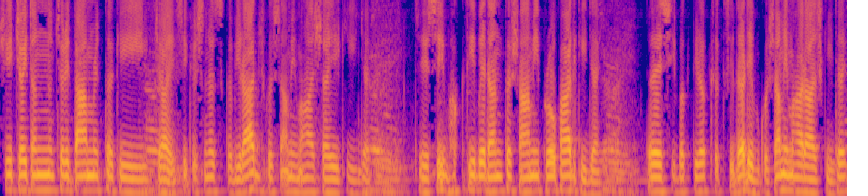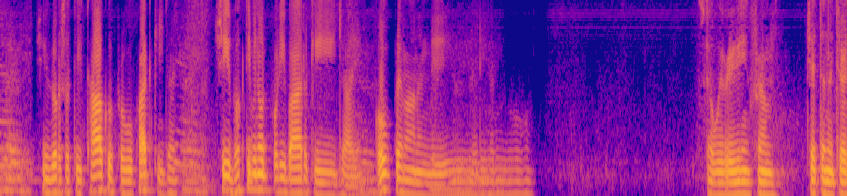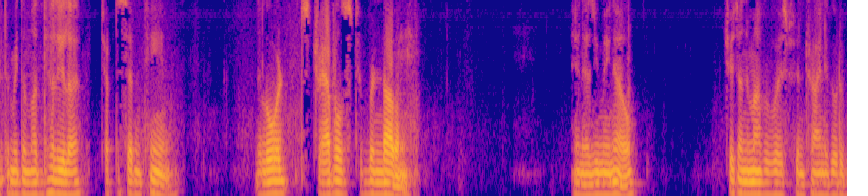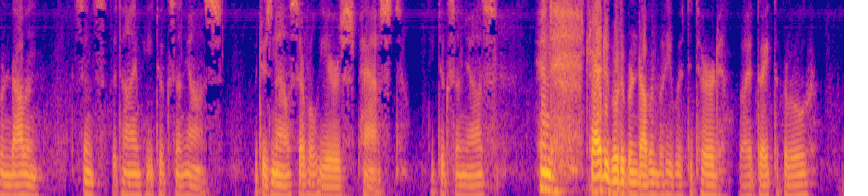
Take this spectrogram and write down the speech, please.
श्री चैतन्य चरितामृत की जय श्री कृष्ण कविराज गोस्वामी महाशय की जय जय श्री भक्ति वेदांत स्वामी प्रोपाद की जय जय श्री भक्ति रक्षक सिद्धदेव गोस्वामी महाराज की जय श्री सरस्वती ठाकुर प्रभुपाद की जय श्री भक्ति विनोद परिवार की जय गौ Premanandi Hari Hari So we're reading from Chaitanya Charitamrita Madhya Lila, chapter 17. The Lord travels to Vrindavan. And as you may know, Chaitanya Mahaprabhu has been trying to go to Vrindavan since the time he took sannyas, which is now several years past. He took sannyas and tried to go to Vrindavan, but he was deterred by Advaita Prabhu,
